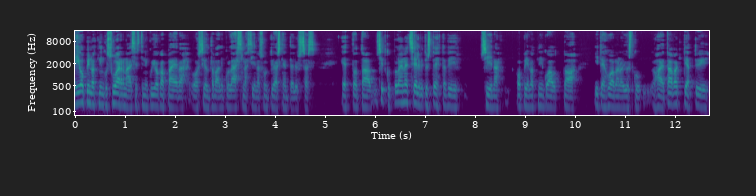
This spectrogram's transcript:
ei opinnot niin kuin suoranaisesti niin kuin joka päivä ole sillä tavalla niin kuin läsnä siinä sun työskentelyssä. Tota, Sitten kun tulee näitä selvitystehtäviä, siinä opinnot niin kuin auttaa. Itse huomannut just kun haetaan vaikka tiettyjä,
